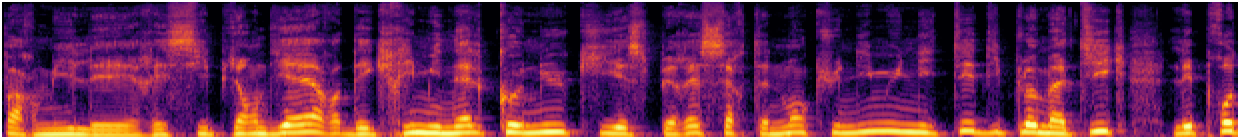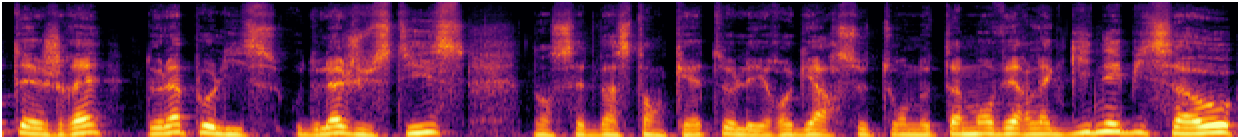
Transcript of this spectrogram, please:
Parmi les récipiendaires, des criminels connus qui espéraient certainement qu'une immunité diplomatique les protégerait de la police ou de la justice. Dans cette vaste enquête, les regards se tournent notamment vers la Guinée-Bissau.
